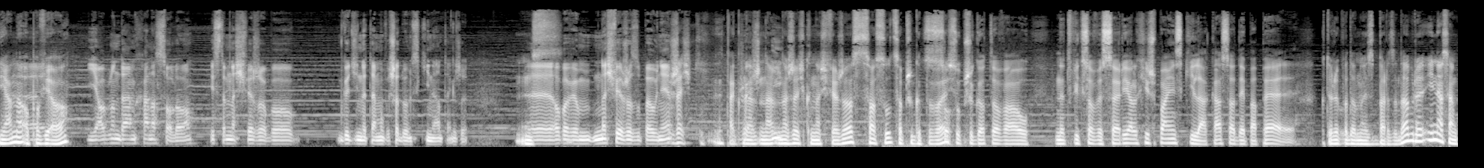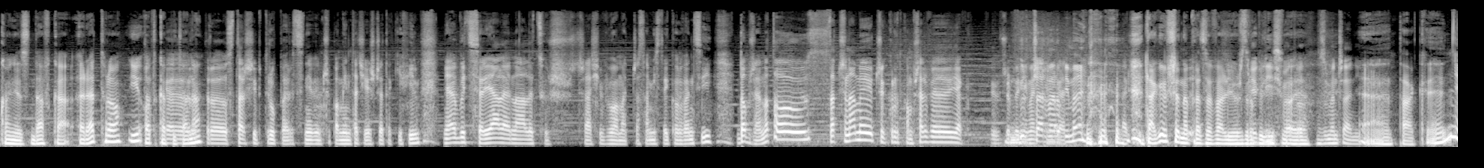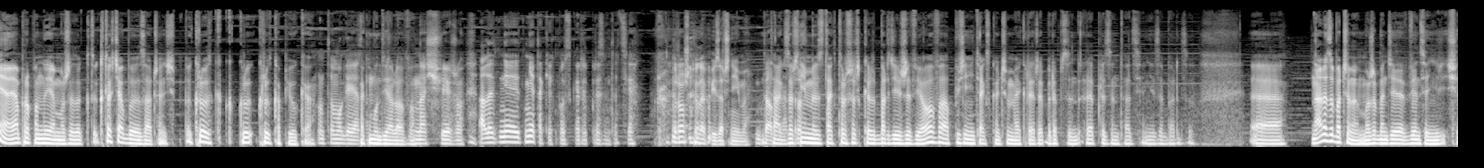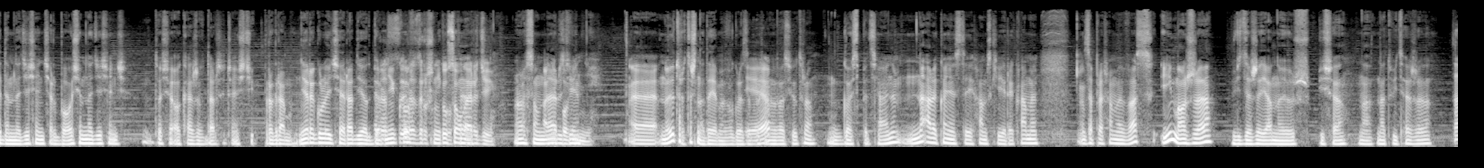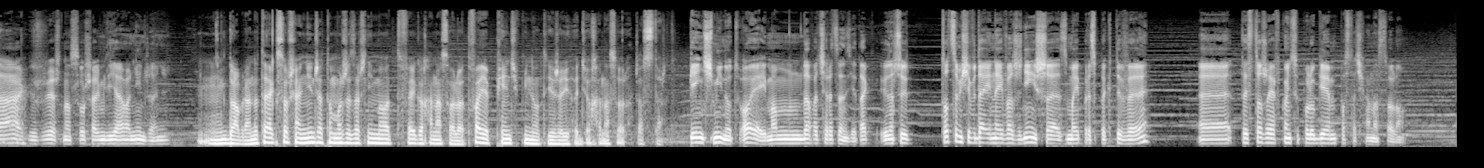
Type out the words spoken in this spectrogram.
Jano opowie o... Ja oglądałem Hanna Solo. Jestem na świeżo, bo godzinę temu wyszedłem z kina, także e, opowiem na świeżo zupełnie. Rzeźki. Tak, na, na, na rzeźko, na świeżo. Z sosu, co przygotowałeś? Sosu przygotował Netflixowy serial hiszpański La Casa de Papel. który podobno jest bardzo dobry. I na sam koniec dawka retro i od kapitana. Retro Starship Troopers, nie wiem czy pamiętacie jeszcze taki film. Miały być seriale, no ale cóż, trzeba się wyłamać czasami z tej konwencji. Dobrze, no to zaczynamy, czy krótką przerwę, jak... Żeby nie Przerwę robimy? Tak, już się napracowali, już zrobili swoje. to, zmęczeni. E, tak. E, nie, ja proponuję może, kto, kto chciałby zacząć? Krót, kró, krótka piłka. No to mogę ja Tak mundialowo. na świeżo, ale nie, nie tak jak polska reprezentacja. Troszkę lepiej zacznijmy. Dobra, tak, zacznijmy z tak troszeczkę bardziej żywiołowo, a później i tak skończymy jak re, reprezent- reprezentacja, nie za bardzo. E, no ale zobaczymy, może będzie więcej niż 7 na 10 albo 8 na 10. To się okaże w dalszej części programu. Nie regulujcie Roz, radioodbiorników. rozruszników. Tu są tak. nerdzi, No, są nerdzi. E, no jutro też nadajemy w ogóle, zapraszamy Yep. was jutro, gość specjalny. No ale koniec tej chamskiej reklamy. Zapraszamy was i może, widzę, że Jano już pisze na, na Twitterze. Tak, już wiesz, no social media ninja, nie? Mm, Dobra, no to jak Social Ninja, to może zacznijmy od twojego Hanna Solo. Twoje 5 minut, jeżeli chodzi o Hanna Solo. Czas start. 5 minut. Ojej, mam dawać recenzję, tak? Znaczy, to co mi się wydaje najważniejsze z mojej perspektywy, e, to jest to, że ja w końcu polubiłem postać Hanna Solo.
